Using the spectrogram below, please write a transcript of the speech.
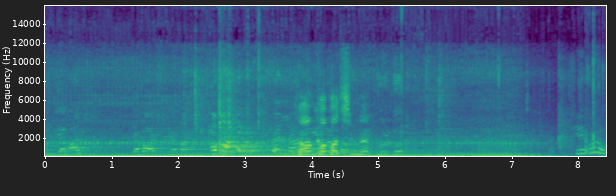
dur yavaş. Yavaş yavaş. Ama anne çok güzel lan. Tamam kapat şimdi. Dur dur. Şey yapamam.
